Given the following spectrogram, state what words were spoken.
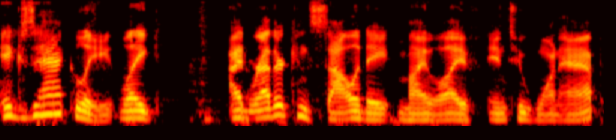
Exactly. Like I'd rather consolidate my life into one app.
